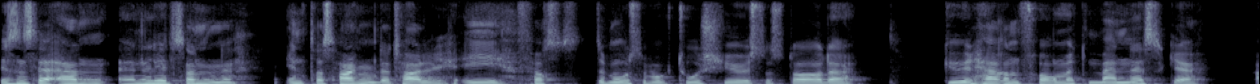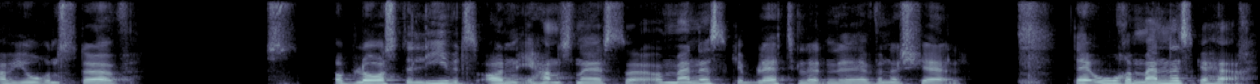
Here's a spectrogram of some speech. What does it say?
Jeg synes det er en, en, litt sånn interessant detalj. I første Mosebok 2,7 så står det Gud Herren formet mennesket av jordens støv og blåste livets ånd i hans nese, og mennesket ble til en levende sjel. Det er ordet 'menneske' her.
